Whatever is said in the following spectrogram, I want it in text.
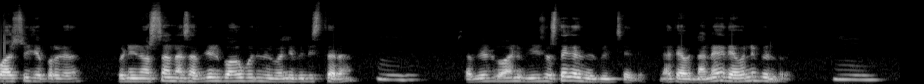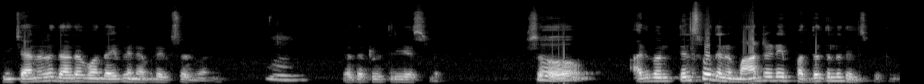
పాజిటివ్ చెప్పరు కదా. ఇప్పుడు నేను వస్తాను నా సబ్జెక్ట్ బాగోపోతే మీరు మళ్ళీ పిలుస్తారా? సబ్జెక్ట్ బాగుండి వ్యూస్ వస్తే కదా మీరు పిలిచేది. లేకపోతే ఎవరు- నన్నే కదా ఎవరిని పిల్లరు మీ ఛానల్లో దాదాపు వంద అయిపోయినాయి అప్పుడు ఎపిసోడ్ వాళ్ళు గత టూ త్రీ ఇయర్స్లో సో అది మనకు తెలిసిపోతుంది. మాట్లాడే పద్ధతిలో తెలిసిపోతుంది.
